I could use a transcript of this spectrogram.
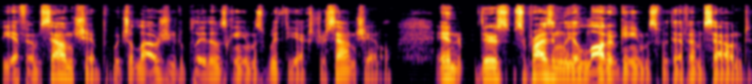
the FM sound chip, which allows you to play those games with the extra sound channel. And there's surprisingly a lot of games with FM sound,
